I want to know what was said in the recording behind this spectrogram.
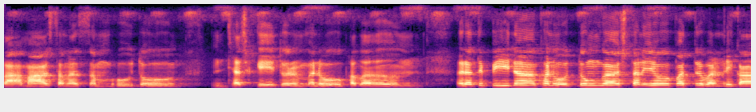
कामास्तमसंभूतो झस्केतुर्मनोभव। रतिपीन घनोत्तुंगस्तनयो पत्रवल्लिका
